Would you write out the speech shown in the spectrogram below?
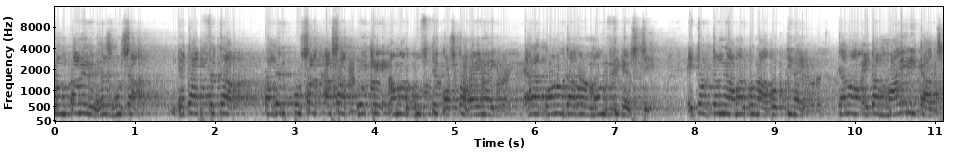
সন্তানের বেশভূষা এটা সেটা তাদের পোশাক আশাক দেখে আমার বুঝতে কষ্ট হয় নাই। এরা গণজাগরণ মঞ্চ থেকে এসছে। এটার জন্য আমার কোনো আপত্তি নাই। কেন? এটা মায়েরই কাজ।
